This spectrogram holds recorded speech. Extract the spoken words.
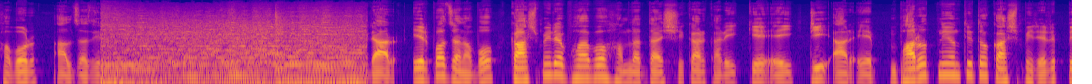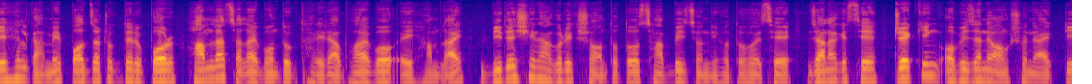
খবর আল জাজিরা। ইরার এরপর জানাব, কাশ্মীরে ভয়াবহ হামলার দায় স্বীকারকারী কে এই টিআরএফ ভারত নিয়ন্ত্রিত কাশ্মীরের পেহেলগামে পর্যটকদের উপর হামলা চালায় বন্দুকধারীরা। ভয়াবহ এই হামলায় বিদেশি নাগরিক সহ অন্তত ছাব্বিশ জন নিহত হয়েছে। জানা গেছে, ট্রেকিং অভিযানে অংশ নেওয়া একটি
